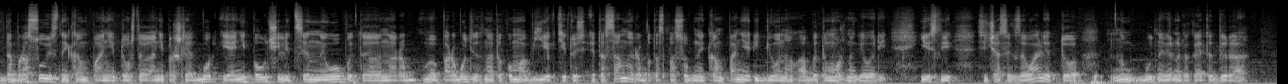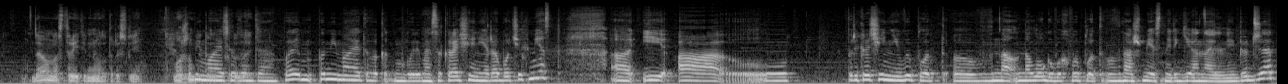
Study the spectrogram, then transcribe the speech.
добросовестные компании, потому что они прошли отбор и они получили ценный опыт э, на, по работе на таком объекте. То есть это самые работоспособные компании региона, об этом можно говорить. Если сейчас их завалят, то ну, будет, наверное, какая-то дыра да, у нас строительной отрасли. Можно помимо этого, да. Помимо этого, как мы говорим, о сокращении рабочих мест а, и о прекращении выплат, э, налоговых выплат в наш местный региональный бюджет.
